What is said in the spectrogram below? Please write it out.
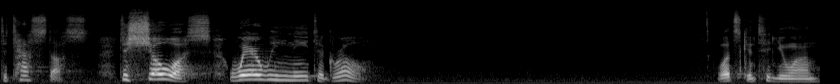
to test us, to show us where we need to grow? Let's continue on.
